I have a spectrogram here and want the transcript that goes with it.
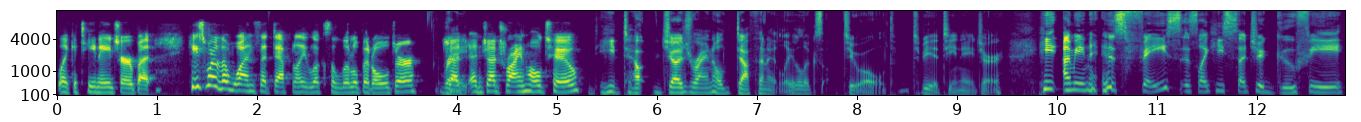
like a teenager, but he's one of the ones that definitely looks a little bit older. Right. Judge, and Judge Reinhold too. He t- Judge Reinhold definitely looks too old to be a teenager. He, I mean, his face is like he's such a goofy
